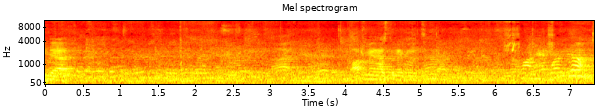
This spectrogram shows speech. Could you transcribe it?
Need that. Ottoman man has to make an attack. Come on, hand, work it up.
